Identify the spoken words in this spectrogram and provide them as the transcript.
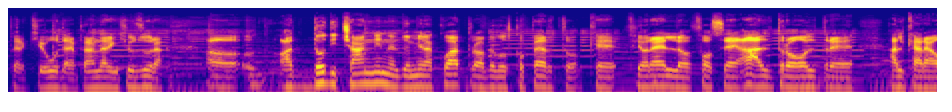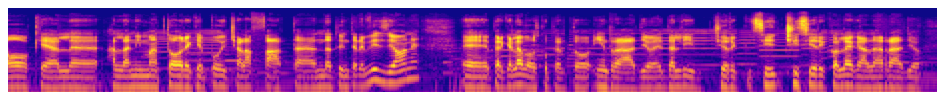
per chiudere, per andare in chiusura, a 12 anni, nel 2004, avevo scoperto che Fiorello fosse altro oltre al karaoke, al- all'animatore che poi ce l'ha fatta, è andato in televisione, eh, perché l'avevo scoperto in radio e da lì ci, si- ci si ricollega alla radio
